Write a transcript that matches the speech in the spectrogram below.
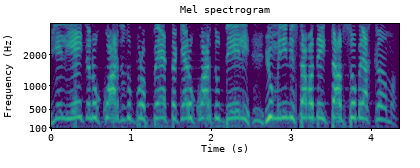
E ele entra no quarto do profeta, que era o quarto dele, e o menino estava deitado sobre a cama.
